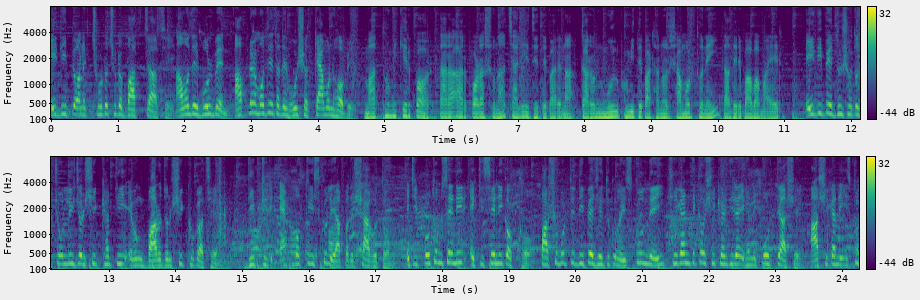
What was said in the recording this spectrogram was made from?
এই দ্বীপে অনেক ছোট ছোট বাচ্চা আছে। আমাদের বলবেন আপনার মতে তাদের ভবিষ্যৎ কেমন হবে? মাধ্যমিকের পর তারা আর পড়াশোনা চালিয়ে যেতে পারে না কারণ মূল ভূমিতে পাঠানোর সামর্থ্য নেই তাদের বাবা মায়ের। এই দ্বীপে দুশত চল্লিশ জন শিক্ষার্থী এবং বারো জন শিক্ষক আছেন। দ্বীপটির একমাত্র স্কুলে আপনাদের স্বাগতম। এটি প্রথম শ্রেণির একটি শ্রেণীকক্ষ। পার্শ্ববর্তী দ্বীপে যেহেতু কোনো স্কুল নেই সেখান থেকেও শিক্ষার্থীরা এখানে পড়তে আসে। আর সেখানে স্কুল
